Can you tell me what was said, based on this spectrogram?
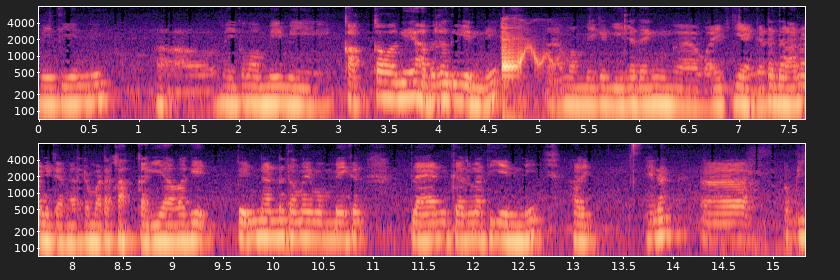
මේ තියෙන්නේ මේක මම මේ මේ කක්ක වගේ හදලා තියෙන්නේ. මම මේක ගීල දැන් වයිට්ගේ ඇඟට දානවා. නිකන් හරියට මට කක්ක ගියා වගේ පෙන්වන්න තමයි මම මේක ප්ලෑන් කරලා තියෙන්නේ. හරි. එහෙනම් අපි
